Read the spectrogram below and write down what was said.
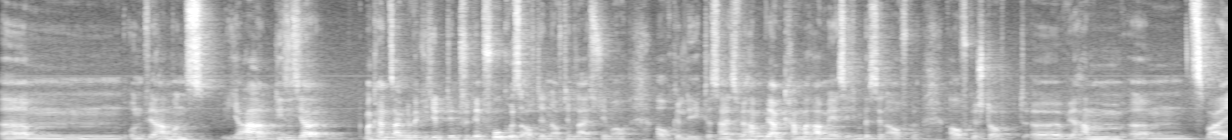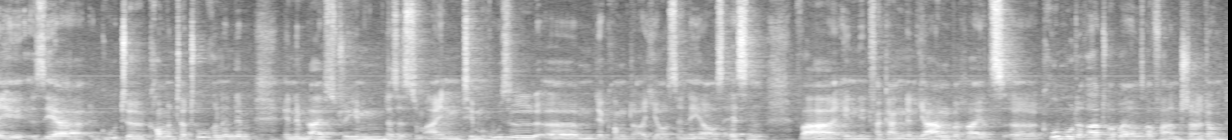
Ähm, und wir haben uns ja dieses Jahr man kann sagen, wirklich den, den, Fokus auf den, auf den Livestream auch, auch gelegt. Das heißt, wir haben, wir haben kameramäßig ein bisschen aufge, aufgestockt. Äh, wir haben ähm, zwei sehr gute Kommentatoren in dem, in dem Livestream. Das ist zum einen Tim Husel, ähm, der kommt hier aus der Nähe aus Essen, war in den vergangenen Jahren bereits äh, Co-Moderator bei unserer Veranstaltung.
